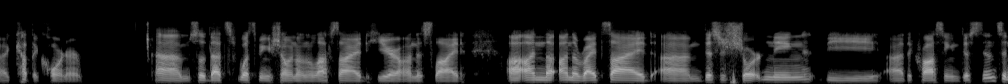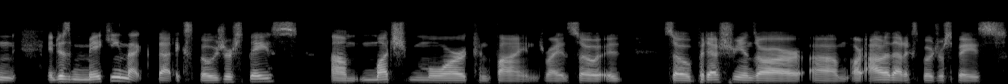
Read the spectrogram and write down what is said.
uh, cut the corner. Um, so that's what's being shown on the left side here on this slide. Uh, on the on the right side, um, this is shortening the uh, the crossing distance and and just making that that exposure space um, much more confined, right? So it so pedestrians are um, are out of that exposure space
